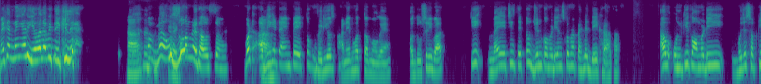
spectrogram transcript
मैं कहा नहीं यार ये वाला भी देख ही ले। हाँ, मैं उस जोन में था उस समय। बट अभी हाँ। के टाइम पे एक तो वीडियोस आने बहुत कम हो गए हैं। और दूसरी बात कि मैं ये चीज़ देखता हूँ जिन कॉमेडियंस को मैं पहले देख रहा था अब उनकी कॉमेडी मुझे सबकी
